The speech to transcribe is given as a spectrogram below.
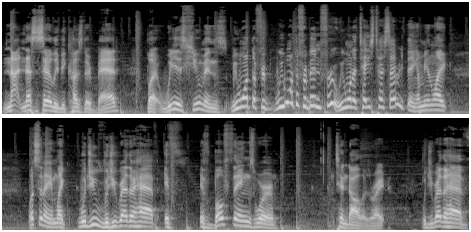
Not necessarily because they're bad, but we as humans, we want the we want the forbidden fruit. We want to taste test everything. I mean, like, what's the name? Like, would you would you rather have if if both things were ten dollars, right? Would you rather have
